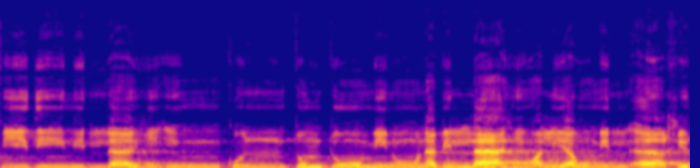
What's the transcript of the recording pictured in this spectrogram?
في دين الله إن كنتم تؤمنون بالله واليوم الآخر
